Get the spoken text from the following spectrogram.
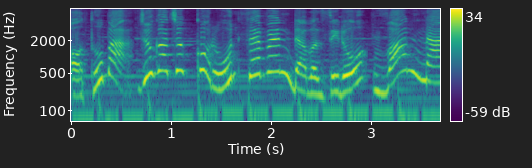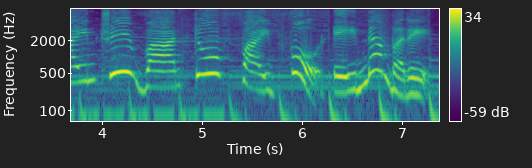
অথবা যোগাযোগ করুন seven double zero one nine three one two five four এই নাম্বারে।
